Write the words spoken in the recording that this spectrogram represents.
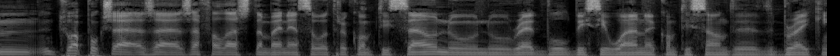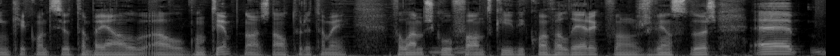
Um, tu há pouco já, já, já falaste também nessa outra competição, no, no Red Bull BC One, a competição de, de breaking que aconteceu também há, há, algum tempo. Nós, na altura, também falámos com o uhum. Found Kid e com a Valéria, que foram os vencedores. Uh,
